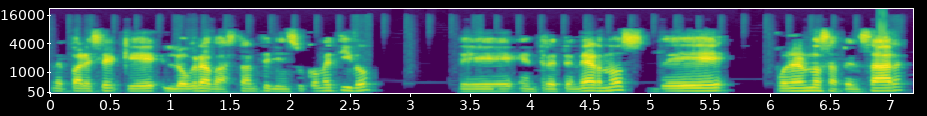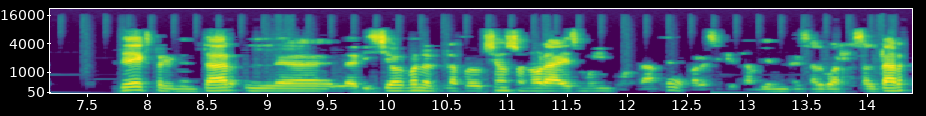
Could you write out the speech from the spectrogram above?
me parece que logra bastante bien su cometido de entretenernos, de ponernos a pensar, de experimentar. La, edición, bueno, la producción sonora es muy importante, me parece que también es algo a resaltar.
